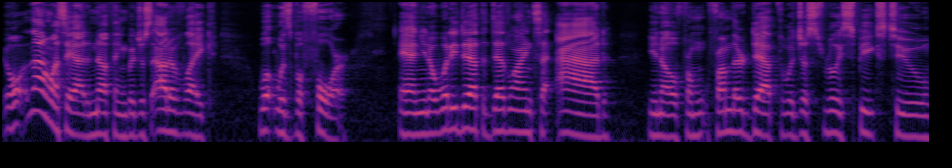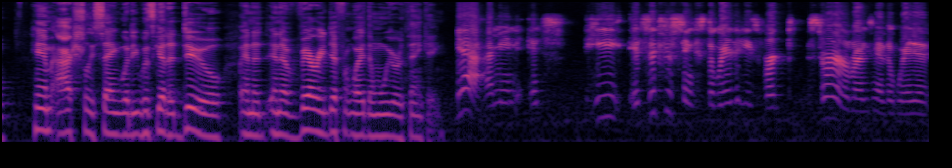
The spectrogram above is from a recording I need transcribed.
Well, I don't want to say out of nothing, but just out of like what was before. And you know what he did at the deadline to add, you know, from from their depth, what just really speaks to him actually saying what he was going to do in a, in a very different way than we were thinking. Yeah, I mean, it's he. It's interesting because the way that he's worked sort of reminds me of the way that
